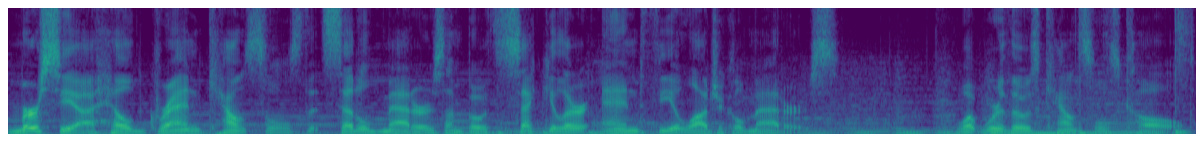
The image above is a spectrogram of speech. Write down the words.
Mercia held grand councils that settled matters on both secular and theological matters. What were those councils called?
